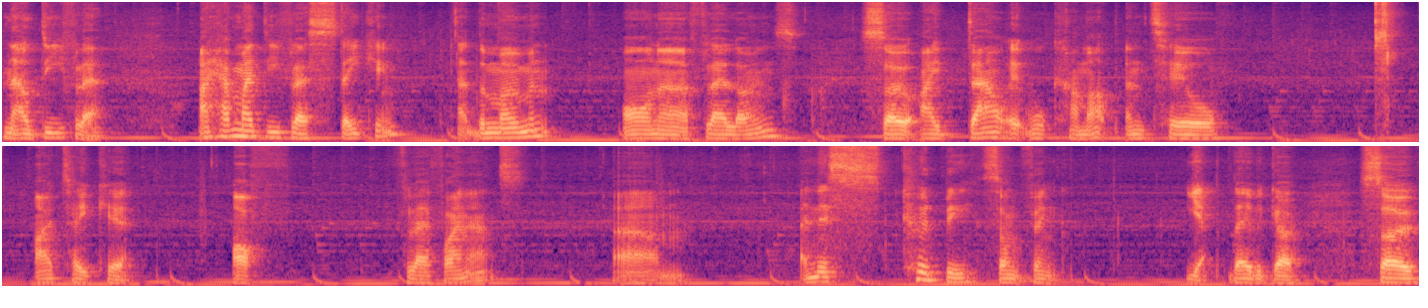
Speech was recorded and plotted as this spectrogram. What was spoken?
Now D-Flare. I have my D-Flare staking at the moment on uh, Flare loans. So I doubt it will come up until I take it off Flare Finance. Um, and this could be something. Yep, there we go. So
